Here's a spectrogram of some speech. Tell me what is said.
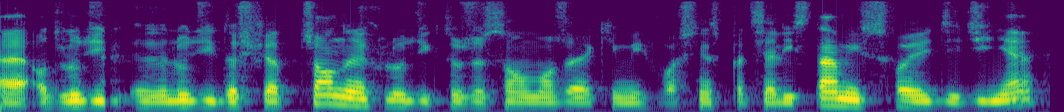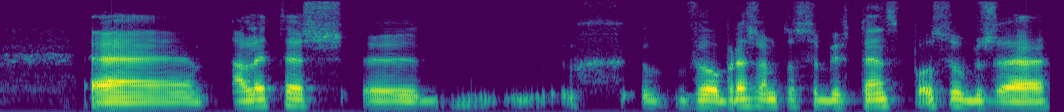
E, od ludzi, ludzi doświadczonych, ludzi, którzy są może jakimiś właśnie specjalistami w swojej dziedzinie, e, ale też wyobrażam to sobie w ten sposób, że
